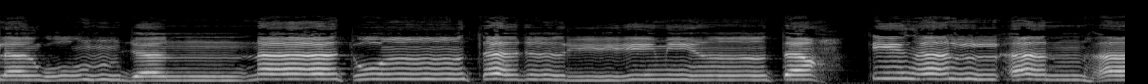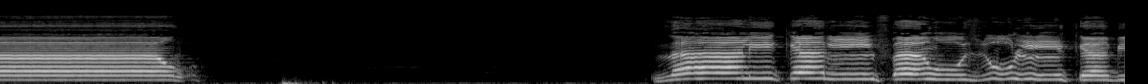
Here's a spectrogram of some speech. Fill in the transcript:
لهم جنات تجري من تحتها الانهار ذلك الفوز الكبير.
